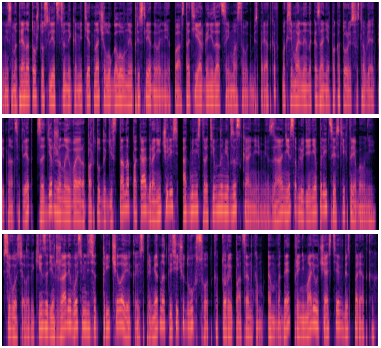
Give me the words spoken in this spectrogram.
Несмотря на то, что Следственный комитет начал уголовное преследование по статье организации массовых беспорядков, максимальное наказание по которой составляет 15 лет, задержанные в аэропорту Дагестана пока ограничились административными взысканиями за несоблюдение полицейских требований. Всего силовики задержали 83 человека из примерно 1200, которые по оценкам МВД принимали участие в беспорядках.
